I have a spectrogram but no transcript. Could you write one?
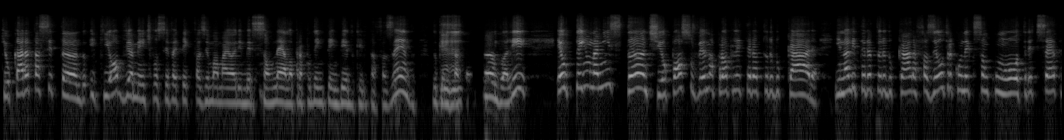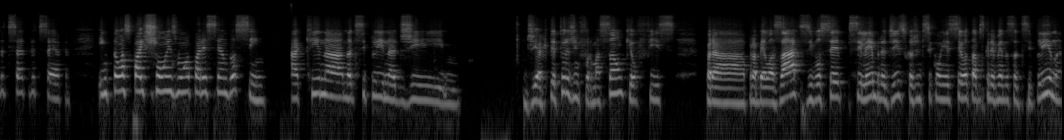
que o cara está citando e que, obviamente, você vai ter que fazer uma maior imersão nela para poder entender do que ele está fazendo, do que tá uhum. ele está contando ali, eu tenho na minha estante, eu posso ver na própria literatura do cara, e na literatura do cara fazer outra conexão com outra, etc, etc, etc. Então as paixões vão aparecendo assim. Aqui na, na disciplina de, de arquitetura de informação, que eu fiz para Belas Artes, e você se lembra disso, que a gente se conheceu, eu estava escrevendo essa disciplina,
